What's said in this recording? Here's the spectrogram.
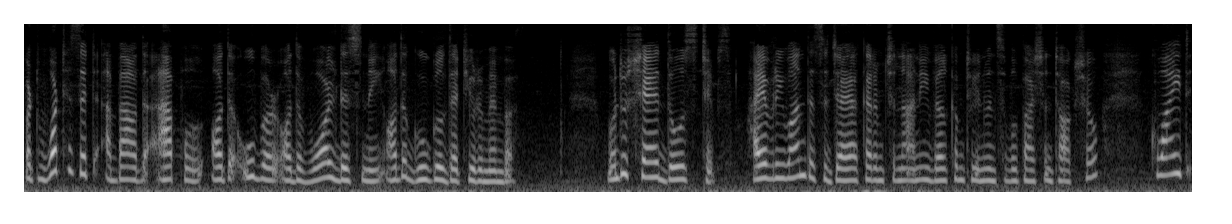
But what is it about the Apple or the Uber or the Walt Disney or the Google that you remember? I'm going to share those tips. Hi everyone, this is Jaya Karamchandani. Welcome to Invincible Passion Talk Show. Quite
